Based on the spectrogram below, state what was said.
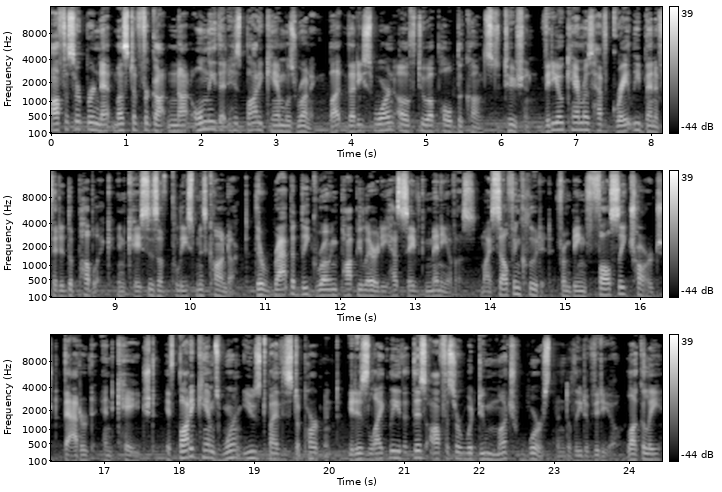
Officer Burnett must have forgotten not only that his body cam was running, but that he swore an oath to uphold the Constitution. Video cameras have greatly benefited the public in cases of police misconduct. Their rapidly growing popularity has saved many of us, myself included, from being falsely charged, battered, and caged. If body cams weren't used by this department, it is likely that this officer would do much worse than delete a video. Luckily,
